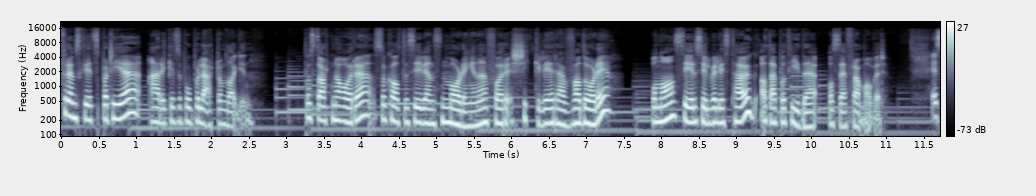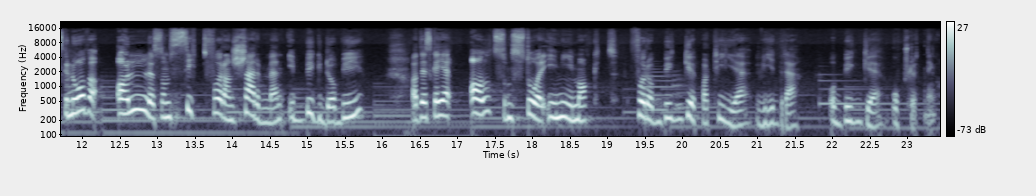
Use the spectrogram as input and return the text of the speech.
Fremskrittspartiet er ikke så populært om dagen. På starten av året så kalte Siv Jensen målingene for skikkelig ræva dårlig, og nå sier Sylvi Listhaug at det er på tide å se framover. Jeg skal love alle som sitter foran skjermen i bygd og by, at jeg skal gjøre alt som står i min makt for å bygge partiet videre og bygge oppslutninga.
